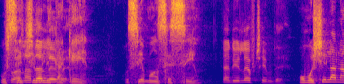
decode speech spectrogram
o To another level. kene o seemong se sengwe And you left him there. O mo šilana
